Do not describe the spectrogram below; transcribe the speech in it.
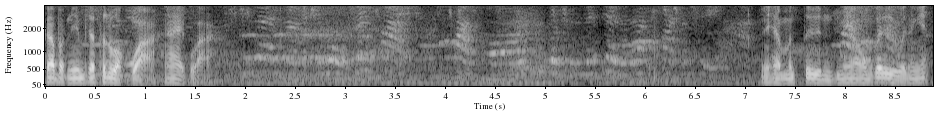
ก็แบบนี้มันจะสะดวกกว่าง่ายกว่า นี่ครับมันตื่นแมวมันก็อยู่กันอย่างเงี้ย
